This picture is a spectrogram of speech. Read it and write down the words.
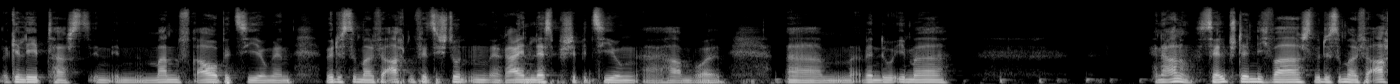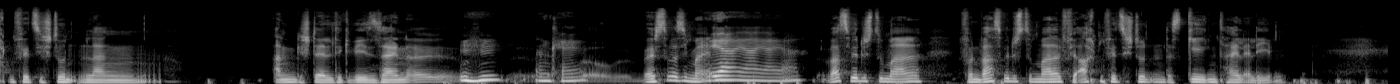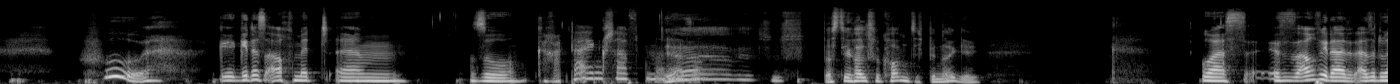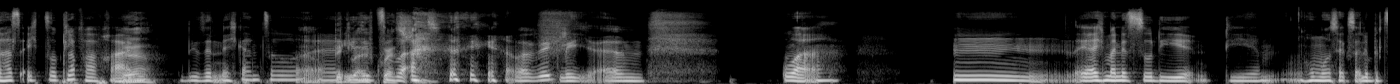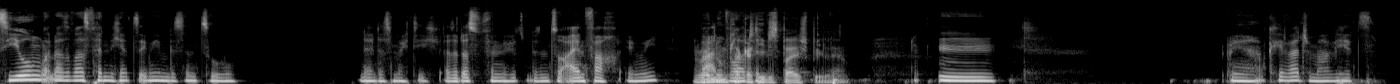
gelebt hast in, in Mann-Frau-Beziehungen, würdest du mal für 48 Stunden rein lesbische Beziehungen äh, haben wollen. Ähm, wenn du immer, keine Ahnung, selbstständig warst, würdest du mal für 48 Stunden lang Angestellte gewesen sein. Äh, mhm. Okay. Weißt du, was ich meine? Ja, ja, ja, ja. Was würdest du mal, von was würdest du mal für 48 Stunden das Gegenteil erleben? Puh. Ge- Geht das auch mit ähm, so Charaktereigenschaften oder Ja, so? was dir halt so kommt. Ich bin neugierig. Oh, es es ist auch wieder, also du hast echt so Klopferfragen. Ja. Die sind nicht ganz so Ja, äh, big easy life zu beantworten. ja, aber wirklich. Ähm, oh. Mm, ja, ich meine jetzt so die, die homosexuelle Beziehung oder sowas fände ich jetzt irgendwie ein bisschen zu. Ne, das möchte ich. Also das finde ich jetzt ein bisschen zu einfach irgendwie. War nur ein plakatives Beispiel. Ja. Mm. Ja, okay, warte mal, wie jetzt.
